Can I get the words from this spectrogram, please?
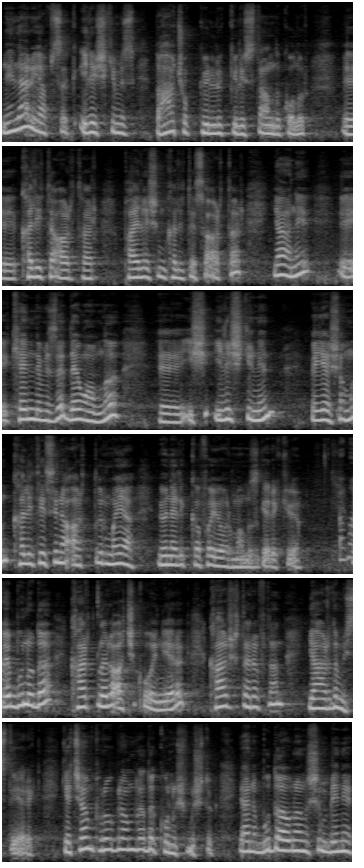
neler yapsak ilişkimiz daha çok güllük gülistanlık olur, e, kalite artar, paylaşım kalitesi artar. Yani e, kendimize devamlı e, iş, ilişkinin ve yaşamın kalitesini arttırmaya yönelik kafa yormamız gerekiyor. Ama- Ve bunu da kartları açık oynayarak, karşı taraftan yardım isteyerek. Geçen programda da konuşmuştuk. Yani bu davranışın beni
